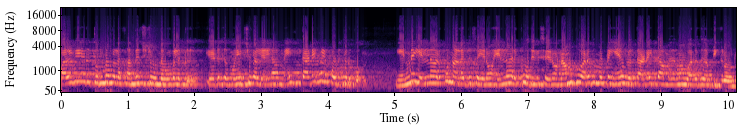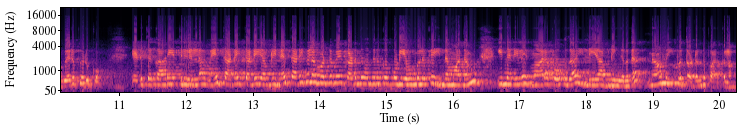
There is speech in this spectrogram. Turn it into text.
பல்வேறு துன்பங்களை சந்திச்சுட்டு வந்த உங்களுக்கு எடுத்த முயற்சிகள் எல்லாமே தடைகளை கொடுத்துருக்கும். என்ன எல்லாருக்கும் நல்லது செய்யறோம் எல்லாருக்கும் உதவி செய்யறோம் நமக்கு வரது மட்டும் ஏன் இவ்வளவு தடை தாமதமா வருது அப்படிங்கிற ஒரு வெறுப்பு இருக்கும். எடுத்த காரியத்தில் எல்லாமே தடை தடை அப்படின்னு தடைகளை மட்டுமே கடந்து வந்திருக்கக்கூடிய உங்களுக்கு இந்த மாதம் இந்த நிலை மாறப்போகுதா இல்லையா அப்படிங்கிறத நாம இப்ப தொடர்ந்து பார்க்கலாம்.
